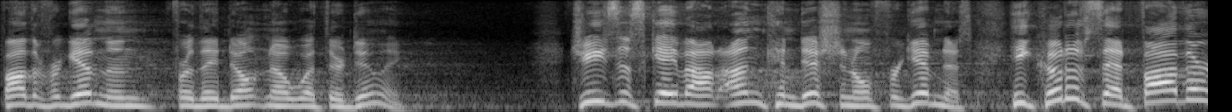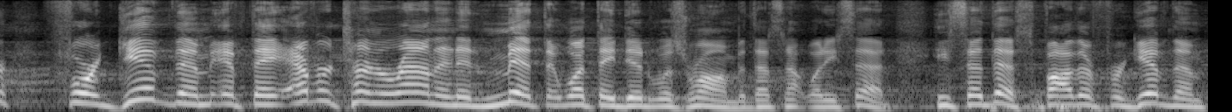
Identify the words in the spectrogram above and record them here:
Father, forgive them, for they don't know what they're doing. Jesus gave out unconditional forgiveness. He could have said, Father, forgive them if they ever turn around and admit that what they did was wrong, but that's not what he said. He said this Father, forgive them.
